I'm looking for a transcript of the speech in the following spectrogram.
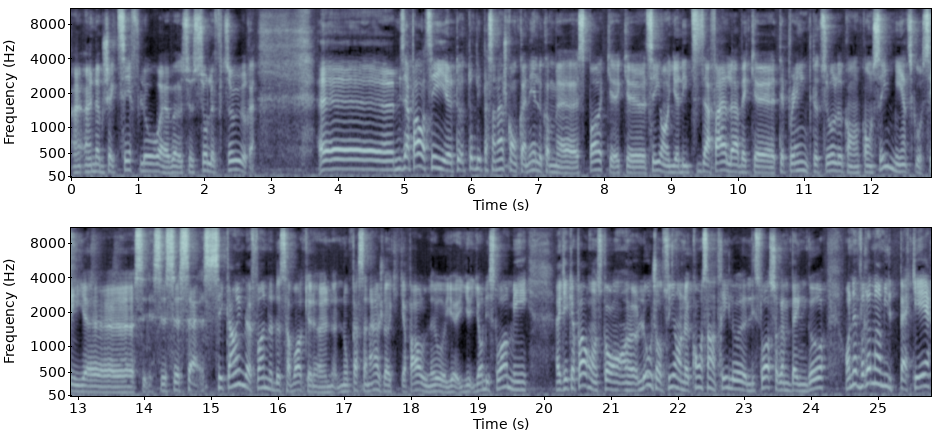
un, objectif là, euh, sur le futur. Euh, mis à part, tous les personnages qu'on connaît, comme Spock, que il y a des petites affaires là, avec euh, Tipring tout ça qu'on, sait, mais en tout cas, c'est, quand même le fun de savoir que nos personnages, là, quelque part, ils ont l'histoire, mais à quelque part, on, euh, là aujourd'hui, on a concentré l'histoire sur Mbenga. On a vraiment mis le paquet,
